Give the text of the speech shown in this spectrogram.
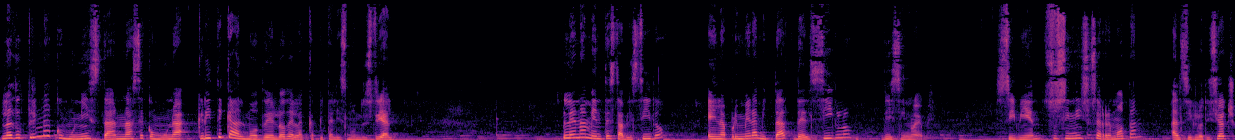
La doctrina comunista nace como una crítica al modelo del capitalismo industrial, plenamente establecido en la primera mitad del siglo XIX, si bien sus inicios se remontan al siglo XVIII.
